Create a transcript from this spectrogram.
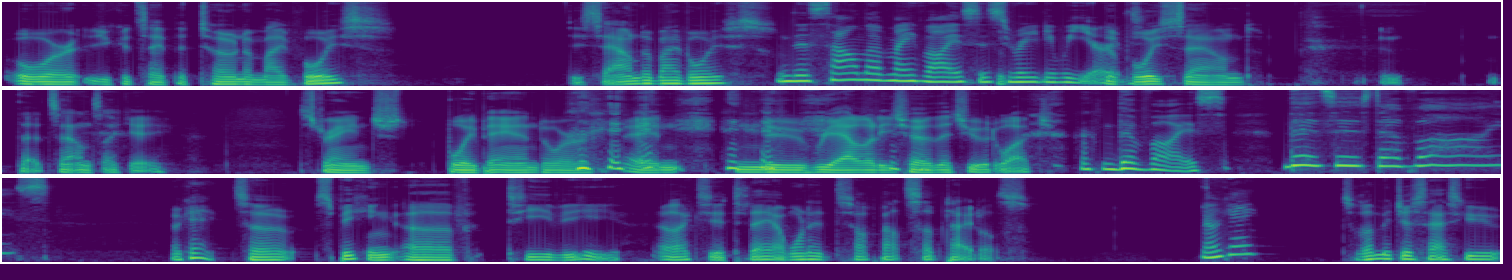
or you could say the tone of my voice, the sound of my voice, The sound of my voice is really weird. the voice sound. That sounds like a strange boy band or a new reality show that you would watch. the voice. This is the voice. Okay, so speaking of TV, Alexia, today I wanted to talk about subtitles. Okay. So let me just ask you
